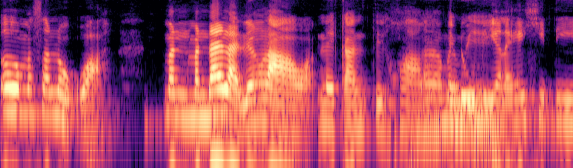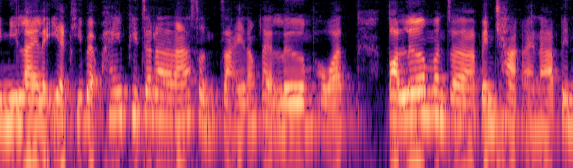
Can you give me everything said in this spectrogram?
เออมันสนุกว่ะ มันมันได้หลายเรื่องราวอะในการตีความเออมันดู MV มีอะไรให้คิดดีมีรายละเอียดที่แบบให้พิจารณาสนใจตั้งแต่เริ่ม เพราะว่าตอนเริ่มมันจะเป็นฉากอะไรนะ เป็น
